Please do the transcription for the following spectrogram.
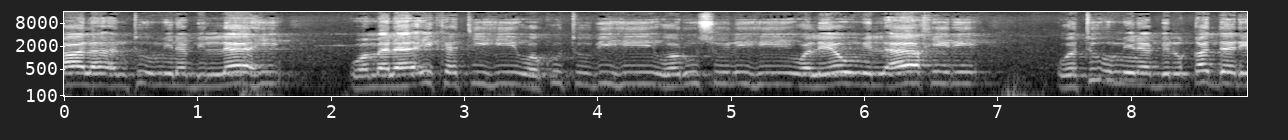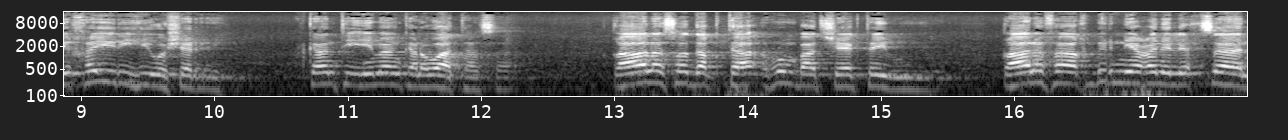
qaala an tu'mina biاllahi wamalaa'ikatihi wakutubihi warusulihi walyowmi اlaakhiri watu'mina bilqadari khayrihi wa sharih arkaantii iimaankana waa taasaa. Qaala sadaqta. Run baad sheegtay buu yidhi. Qaala faakbirnii can ilixsaan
